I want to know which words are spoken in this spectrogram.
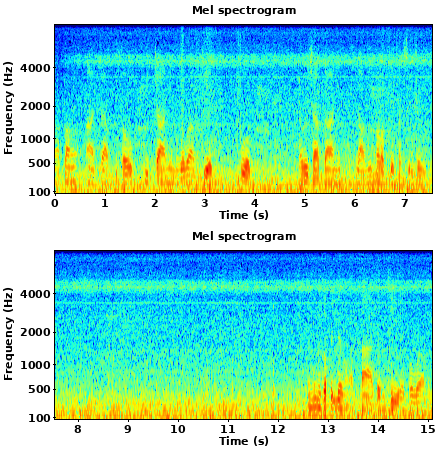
มาฟังอาจจากที่เขาวิจารณ์นี่มันก็ว่าเกลียดพวกนักวิชาการเหล่านี้มากกว่าเกลียดทักษิณด้วยอันนี้มันก็เป็นเรื่องของอัตตาเต็มที่เลยเพราะว่ามัน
